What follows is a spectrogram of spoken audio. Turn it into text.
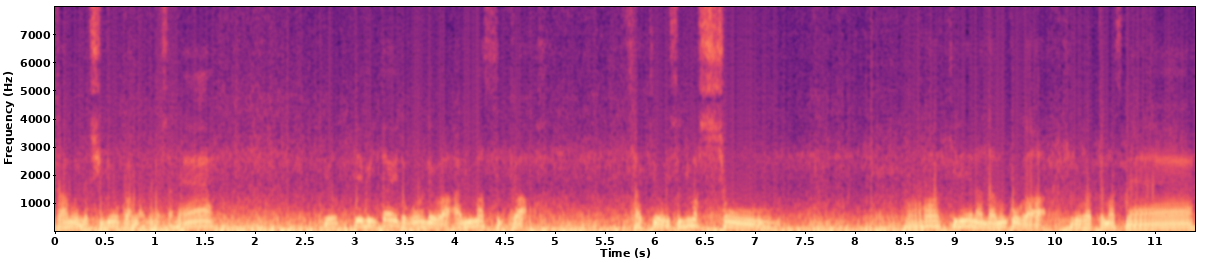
ダムの資料館がありましたね。寄ってみたいところではありますが先を急ぎましょう。ああ綺麗なダム湖が広がってますね。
